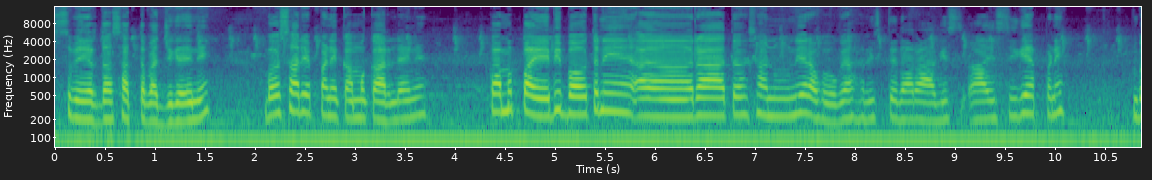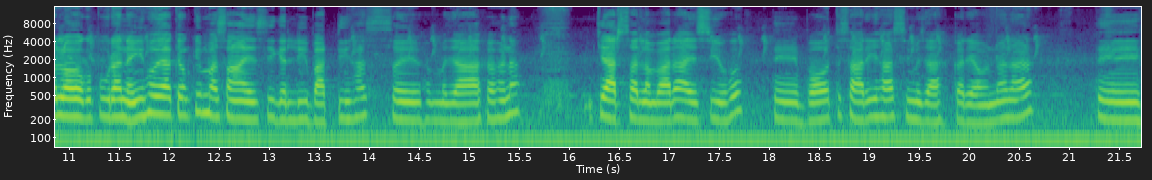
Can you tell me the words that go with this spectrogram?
ਸਵੇਰ ਦਾ 7 ਵੱਜ ਗਏ ਨੇ। ਬਹੁਤ ਸਾਰੇ ਆਪਾਂ ਨੇ ਕੰਮ ਕਰ ਲਏ ਨੇ। ਕੰਮ ਪਏ ਵੀ ਬਹੁਤ ਨੇ ਰਾਤ ਸਾਨੂੰ ਹਨੇਰਾ ਹੋ ਗਿਆ, ਰਿਸ਼ਤੇਦਾਰ ਆ ਗਏ, ਆਏ ਸੀਗੇ ਆਪਣੇ। ਬਲੌਗ ਪੂਰਾ ਨਹੀਂ ਹੋਇਆ ਕਿਉਂਕਿ ਮਸਾਂ ਆਏ ਸੀ ਗੱਲੀ ਬਾਤੀ ਹਾਸੇ, ਮਜ਼ਾਕ, ਹਨਾ? 4 ਸਾਲਾਂ ਬਾਅਦ ਆਏ ਸੀ ਉਹ ਤੇ ਬਹੁਤ ਸਾਰੀ ਹਾਸੀ ਮਜ਼ਾਕ ਕਰਿਆ ਉਹਨਾਂ ਨਾਲ ਤੇ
